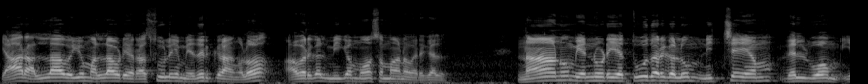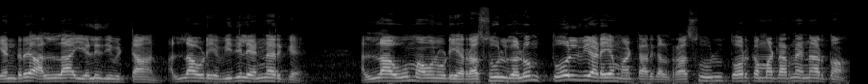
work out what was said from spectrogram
யார் அல்லாவையும் அல்லாவுடைய ரசூலையும் எதிர்க்கிறாங்களோ அவர்கள் மிக மோசமானவர்கள். நானும் என்னுடைய தூதர்களும் நிச்சயம் வெல்வோம் என்று அல்லாஹ் எழுதிவிட்டான். அல்லாவுடைய விதியில் என்ன இருக்குது அல்லாவும் அவனுடைய ரசூல்களும் தோல்வி அடைய மாட்டார்கள். ரசூல் தோற்க மாட்டார்னா என்ன அர்த்தம்?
